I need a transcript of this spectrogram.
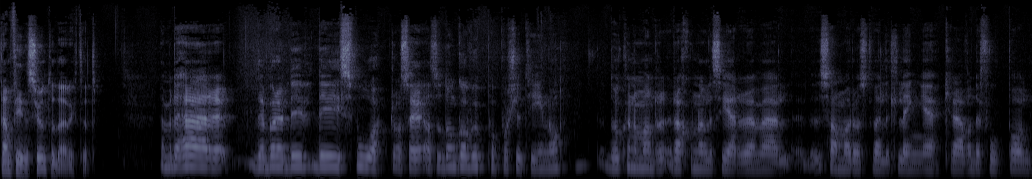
Den finns ju inte där riktigt. Nej, men det här, det, börjar, det, det är svårt att säga. Alltså de gav upp på Pochettino. Då kunde man rationalisera det med samma röst väldigt länge. Krävande fotboll.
